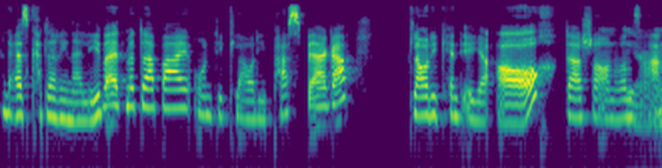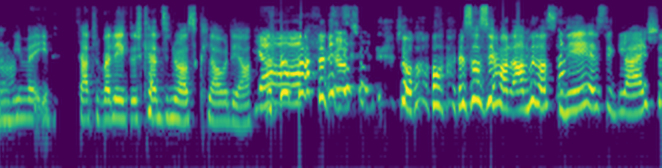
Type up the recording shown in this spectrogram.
Da ist Katharina Lewald mit dabei und die Claudi Passberger. Claudi kennt ihr ja auch. Da schauen wir uns ja. an, wie wir eben gerade überlegt, ich kenne sie nur aus Claudia. Ja. so, oh, ist das jemand anderes? Nee, ist die gleiche.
